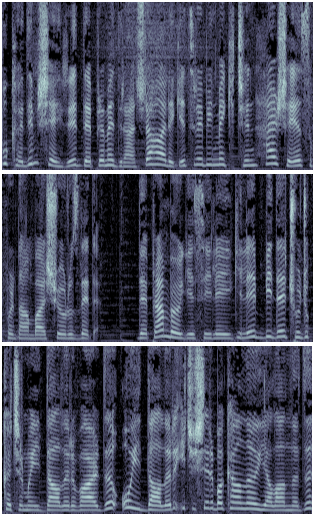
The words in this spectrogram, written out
bu kadim şehri depreme dirençli hale getirebilmek için her şeye sıfırdan başlıyoruz dedi. Deprem bölgesiyle ilgili bir de çocuk kaçırma iddiaları vardı. O iddiaları İçişleri Bakanlığı yalanladı.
